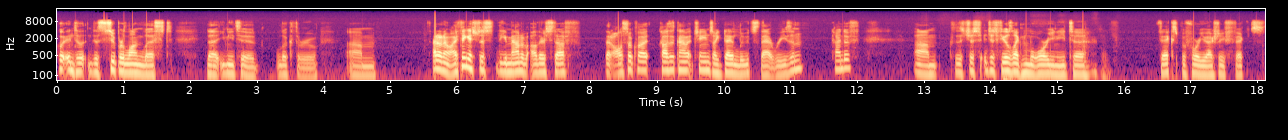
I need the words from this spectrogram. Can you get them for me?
put into this super long list that you need to look through. Um, I don't know. I think it's just the amount of other stuff that also cla causes climate change like dilutes that reason, kind of. Um, because it's just it just feels like more you need to fix before you actually fix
